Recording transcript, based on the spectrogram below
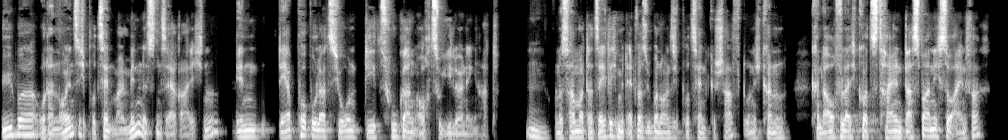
über oder 90 Prozent mal mindestens erreichen in der Population, die Zugang auch zu E-Learning hat. Mhm. Und das haben wir tatsächlich mit etwas über 90 Prozent geschafft. Und ich kann Kann da auch vielleicht kurz teilen, das war nicht so einfach.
